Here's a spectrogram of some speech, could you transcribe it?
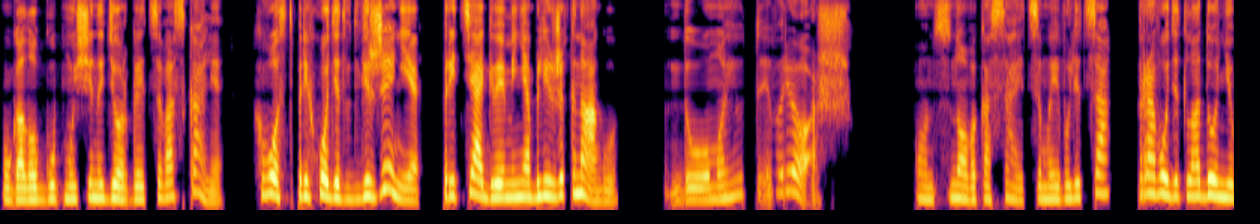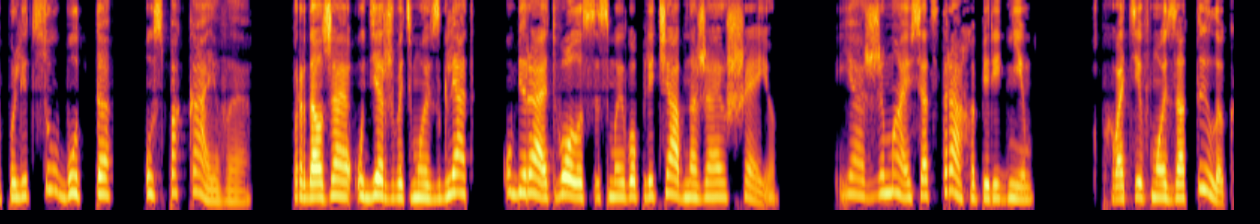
Уголок губ мужчины дергается в оскале. Хвост приходит в движение, притягивая меня ближе к нагу. «Думаю, ты врешь». Он снова касается моего лица, проводит ладонью по лицу, будто успокаивая. Продолжая удерживать мой взгляд, убирает волосы с моего плеча, обнажая шею. Я сжимаюсь от страха перед ним. Обхватив мой затылок,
